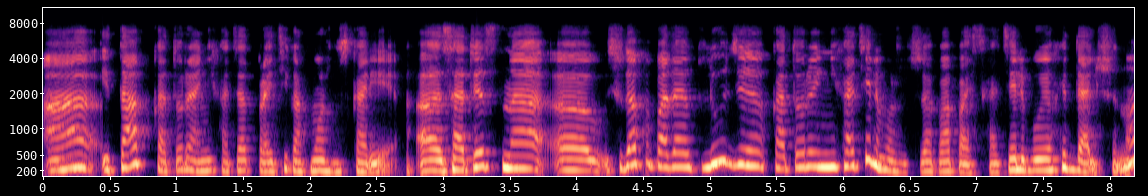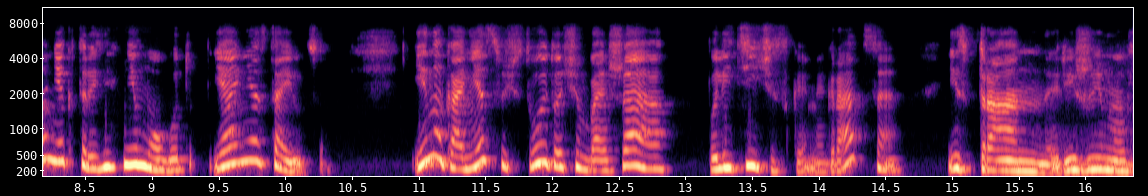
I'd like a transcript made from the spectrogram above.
а этап, который они хотят пройти как можно скорее. А, соответственно, э, сюда попадают люди, которые не хотели, может сюда попасть, хотели бы уехать дальше, но некоторые из них не могут, и они остаются. И, наконец, существует очень большая политическая миграция из стран, режимов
